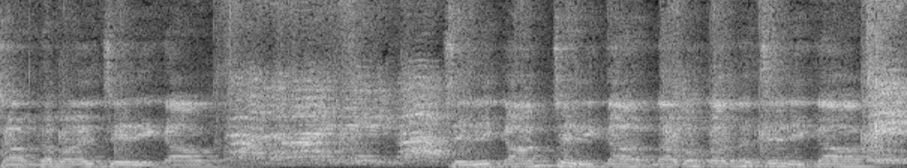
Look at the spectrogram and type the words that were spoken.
ശാന്തമായി ചിരിക്കാം. ചിരിക്കാം ചിരിക്കാം. നമുക്കൊന്ന് ചിരിക്കാം.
